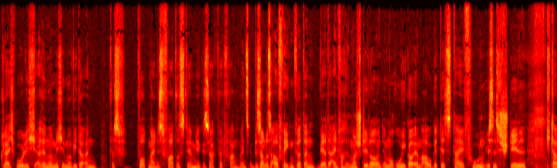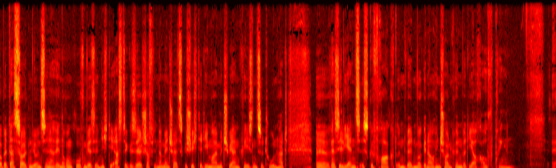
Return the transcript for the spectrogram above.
Gleichwohl, ich erinnere mich immer wieder an das Wort meines Vaters, der mir gesagt hat, Frank, wenn es besonders aufregend wird, dann werde einfach immer stiller und immer ruhiger. Im Auge des Taifun ist es still. Ich glaube, das sollten wir uns in Erinnerung rufen. Wir sind nicht die erste Gesellschaft in der Menschheitsgeschichte, die mal mit schweren Krisen zu tun hat. Äh, Resilienz ist gefragt und wenn wir genau hinschauen, können wir die auch aufbringen.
